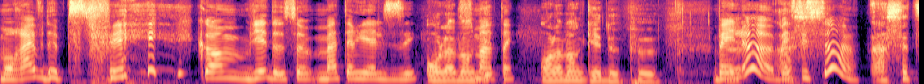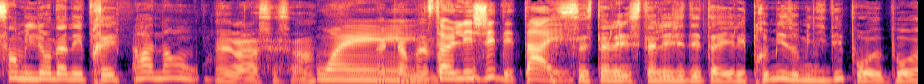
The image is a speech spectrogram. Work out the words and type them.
mon rêve de petite fille, comme vient de se matérialiser on l'a ce matin. On l'a manqué de peu. Ben là, ben c'est ça. À 700 millions d'années près. Ah non. voilà, c'est ça. hein. Ouais. C'est un léger détail. C'est un, c'est un léger détail. Les premiers hominidés, pour, pour,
